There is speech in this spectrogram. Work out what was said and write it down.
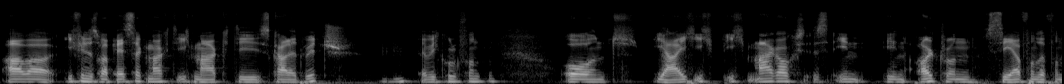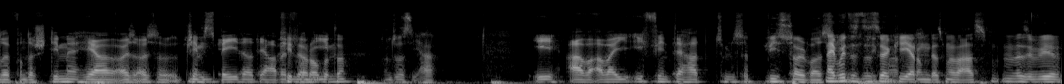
Aber ich finde, es war besser gemacht. Ich mag die Scarlet Witch, mhm. die habe ich cool gefunden. Und ja, ich, ich, ich mag auch in, in Ultron sehr von der, von der, von der Stimme her, also, also James. Spader, der arbeitet Killer Roboter. Und sowas, ja. Eh, aber, aber ich, finde, der hat zumindest ein bisschen was. Nein, das ist zur Erklärung, dass man weiß. Also wir,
